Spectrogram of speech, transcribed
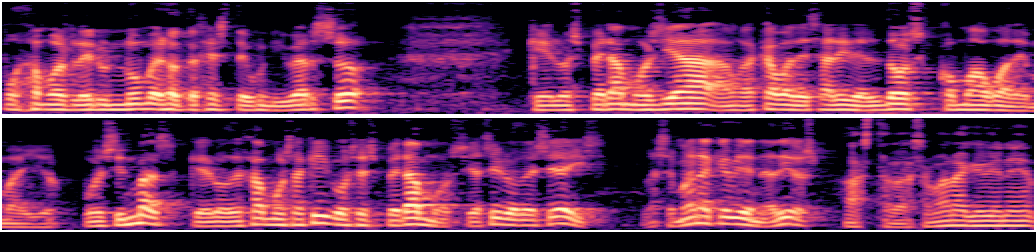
podamos leer un número tras este universo, que lo esperamos ya, aunque acaba de salir el 2 como agua de mayo. Pues sin más, que lo dejamos aquí, os esperamos, si así lo deseáis, la semana que viene. Adiós. Hasta la semana que viene.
